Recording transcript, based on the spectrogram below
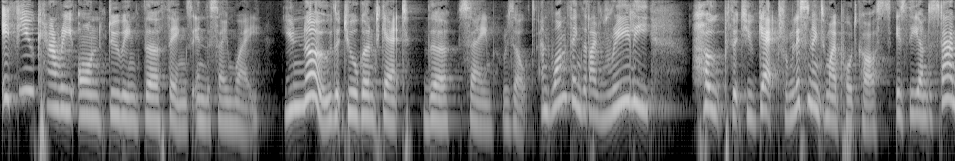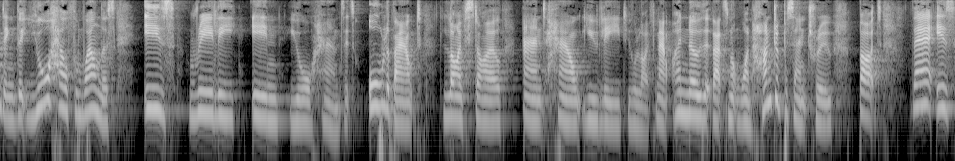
if you carry on doing the things in the same way, you know that you're going to get the same results. And one thing that I really hope that you get from listening to my podcasts is the understanding that your health and wellness is really in your hands. It's all about lifestyle and how you lead your life. Now, I know that that's not 100% true, but there is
